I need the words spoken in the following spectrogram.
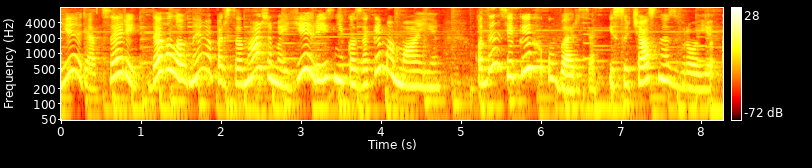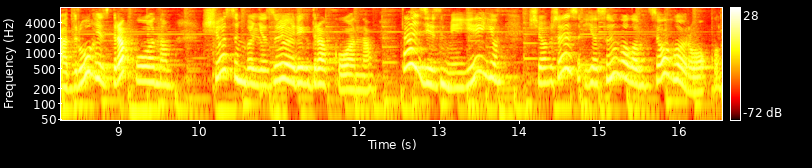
Є ряд серій, де головними персонажами є різні козаки-мамаї, один з яких у берцях із сучасною зброєю, а другий з драконом, що символізує рік дракона, та зі змією, що вже є символом цього року.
